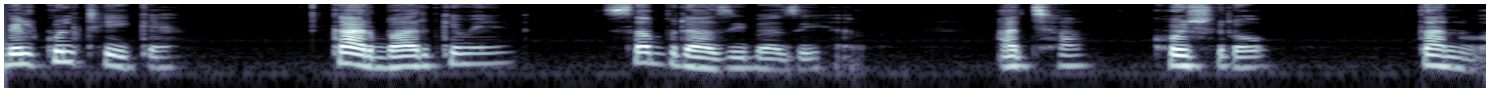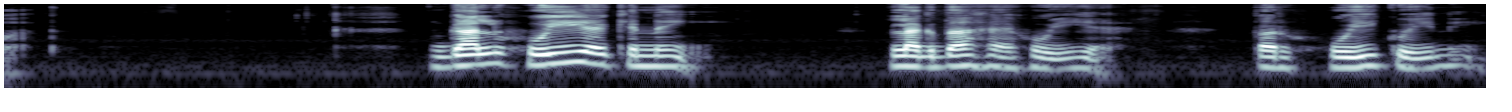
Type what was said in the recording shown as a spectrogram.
ਬਿਲਕੁਲ ਠੀਕ ਹੈ। ਘਰ-ਬਾਰ ਕਿਵੇਂ ਸਭ ਰਾਜ਼ੀ-ਬਾਜ਼ੀ ਹਨ। ਅੱਛਾ, ਖੁਸ਼ ਰਹੋ। ਧੰਨਵਾਦ। ਗੱਲ ਹੋਈ ਹੈ ਕਿ ਨਹੀਂ? ਲੱਗਦਾ ਹੈ ਹੋਈ ਹੈ, ਪਰ ਹੋਈ ਕੋਈ ਨਹੀਂ।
